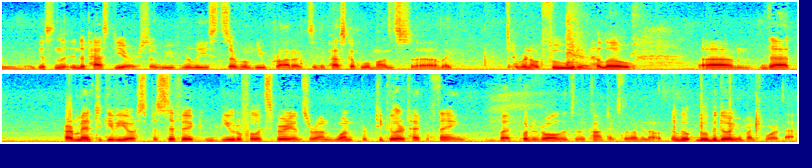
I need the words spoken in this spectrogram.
I guess, in the, in the past year. So we've released several new products in the past couple of months, uh, like Evernote Food and Hello, um, that are meant to give you a specific, beautiful experience around one particular type of thing, but put it all into the context of Evernote. And we'll, we'll be doing a bunch more of that.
